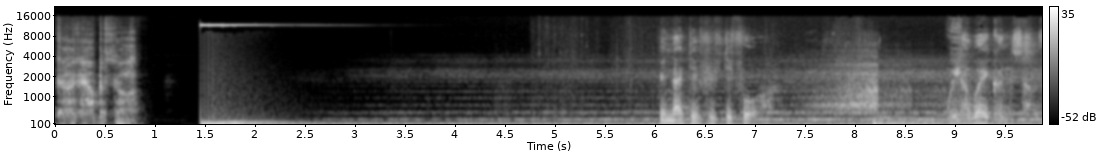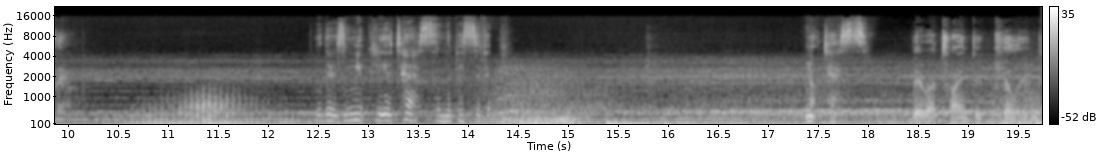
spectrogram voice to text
God help us all. In 1954, we awakened something. Well, there's nuclear tests in the Pacific. Not tests. They were trying to kill it.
